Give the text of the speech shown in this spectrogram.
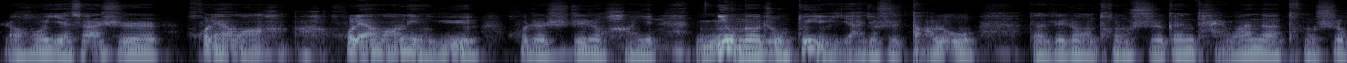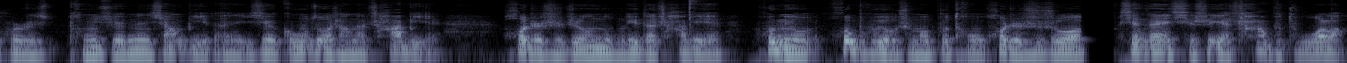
然后也算是互联网行、互联网领域或者是这种行业，你有没有这种对比啊？就是大陆的这种同事跟台湾的同事或者同学们相比的一些工作上的差别，或者是这种努力的差别，会没有会不会有什么不同？或者是说现在其实也差不多了？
